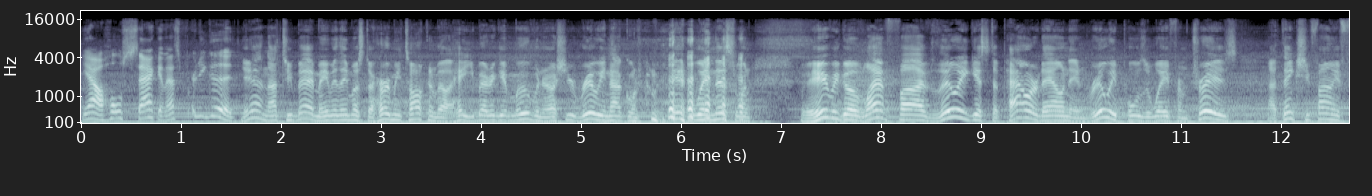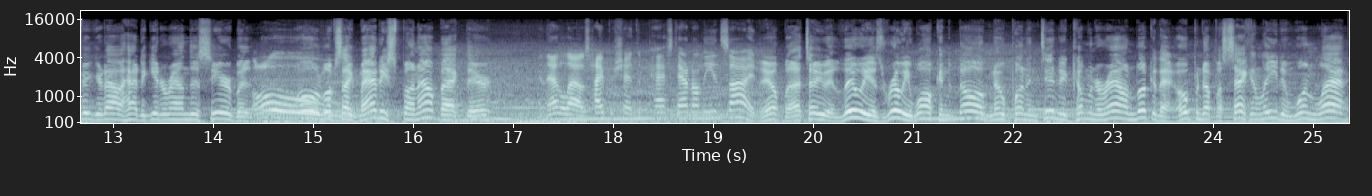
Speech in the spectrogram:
Yeah, a whole second. That's pretty good. Yeah, not too bad. Maybe they must have heard me talking about, hey, you better get moving or else you're really not going to win this one. But here we go, lap five. Lily gets the power down and really pulls away from Triz. I think she finally figured out how to get around this here, but Oh. it looks like Maddie spun out back there. And that allows Hypershad to pass down on the inside. Yep, but I tell you, Lily is really walking the dog, no pun intended, coming around. Look at that, opened up a second lead in one lap.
